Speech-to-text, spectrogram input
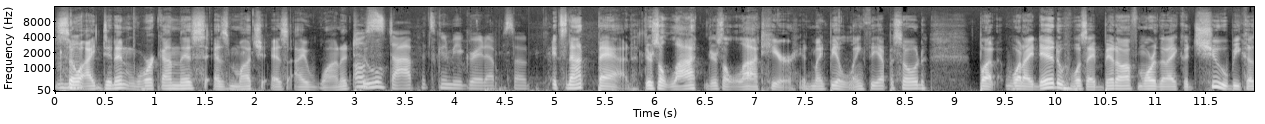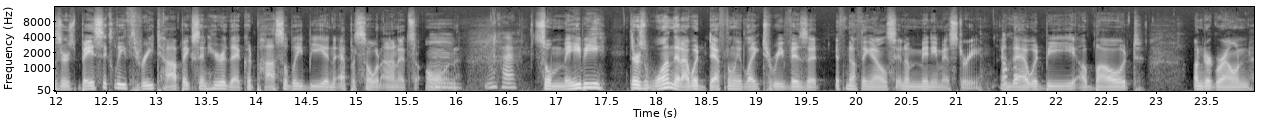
So, I didn't work on this as much as I wanted to. Oh, stop. It's going to be a great episode. it's not bad. There's a lot there's a lot here. It might be a lengthy episode, but what I did was I bit off more than I could chew because there's basically three topics in here that could possibly be an episode on its hmm, own. Okay. So maybe there's one that I would definitely like to revisit, if nothing else, in a mini mystery, and that would be about underground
